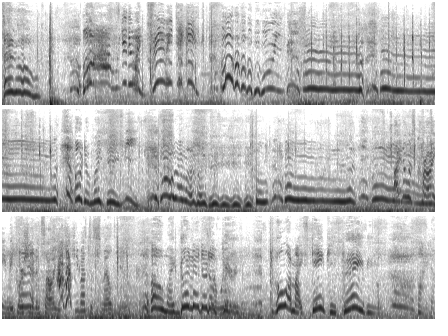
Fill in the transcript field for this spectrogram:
Hello! Oh, look at my baby ticket! Oh, no, my baby! Oh, my baby! Ida was crying before she even saw you. She must have smelled you. Oh my goodness, no, So weird. baby. Who are my stinky baby? I don't.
